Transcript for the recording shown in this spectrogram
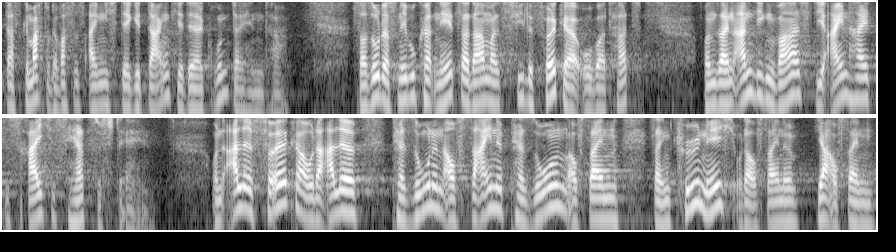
das gemacht oder was ist eigentlich der Gedanke, der Grund dahinter? Es war so, dass Nebukadnezar damals viele Völker erobert hat und sein Anliegen war es, die Einheit des Reiches herzustellen und alle Völker oder alle Personen auf seine Person, auf seinen, seinen König oder auf, seine, ja, auf, seinen,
